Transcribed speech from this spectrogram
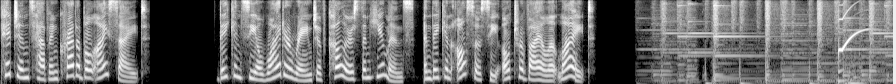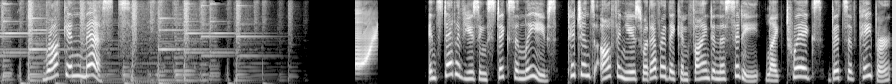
Pigeons have incredible eyesight. They can see a wider range of colors than humans, and they can also see ultraviolet light. Rockin' nests. Instead of using sticks and leaves, pigeons often use whatever they can find in the city, like twigs, bits of paper,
